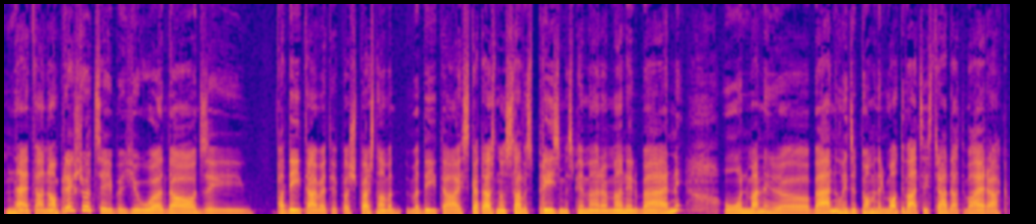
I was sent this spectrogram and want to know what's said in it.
Nē, tā nav priekšrocība, jo daudzi vadītāji vai tie paši personāla vadītāji skatās no savas prizmas. Piemēram, man ir bērni, un man ir eh, bērni, līdz ar to man ir motivācija strādāt vairāk.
